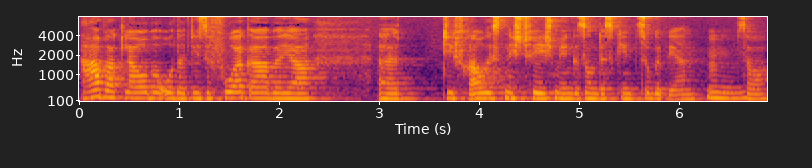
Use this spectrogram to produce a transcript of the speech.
Aberglaube oder diese Vorgabe, ja, äh, die Frau ist nicht fähig, mir ein gesundes Kind zu gebären. Mhm. So,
